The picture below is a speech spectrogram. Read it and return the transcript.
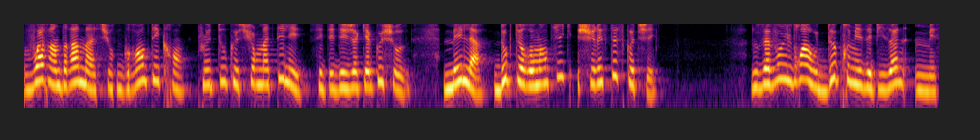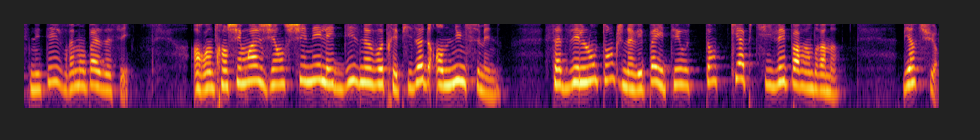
Voir un drama sur grand écran plutôt que sur ma télé, c'était déjà quelque chose. Mais là, Docteur Romantique, je suis restée scotchée. Nous avons eu le droit aux deux premiers épisodes, mais ce n'était vraiment pas assez. En rentrant chez moi, j'ai enchaîné les 19 autres épisodes en une semaine. Ça faisait longtemps que je n'avais pas été autant captivée par un drama. Bien sûr,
